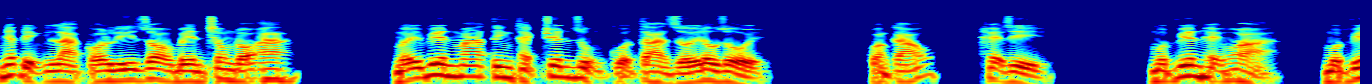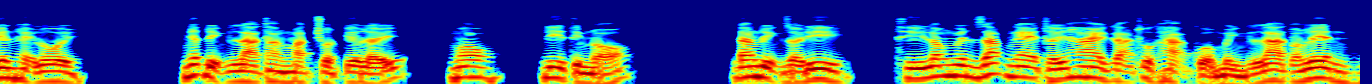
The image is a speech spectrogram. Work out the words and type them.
Nhất định là có lý do bên trong đó a. Mấy viên ma tinh thạch chuyên dụng của ta giới đâu rồi? Quảng cáo, hệ gì? Một viên hệ hỏa, một viên hệ lôi. Nhất định là thằng mặt chuột kia lấy, mau, đi tìm nó. Đang định rời đi, thì long nguyên giáp nghe thấy hai gã thuộc hạ của mình la toán lên,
